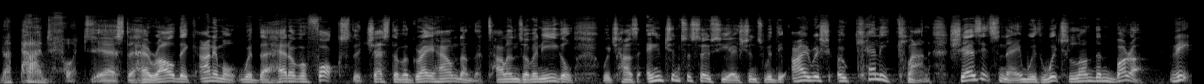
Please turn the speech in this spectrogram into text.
The padfoot. Yes, the heraldic animal with the head of a fox, the chest of a greyhound, and the talons of an eagle, which has ancient associations with the Irish O'Kelly clan, shares its name with which London borough? The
